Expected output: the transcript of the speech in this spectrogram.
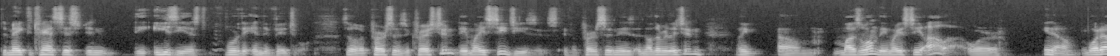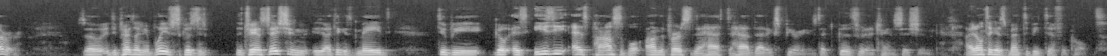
to make the transition the easiest for the individual. So if a person is a Christian, they might see Jesus. If a person is another religion, like um, Muslim, they might see Allah or, you know, whatever. So it depends on your beliefs because the, the transition, I think, is made to be go as easy as possible on the person that has to have that experience, that goes through that transition. I don't think it's meant to be difficult.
